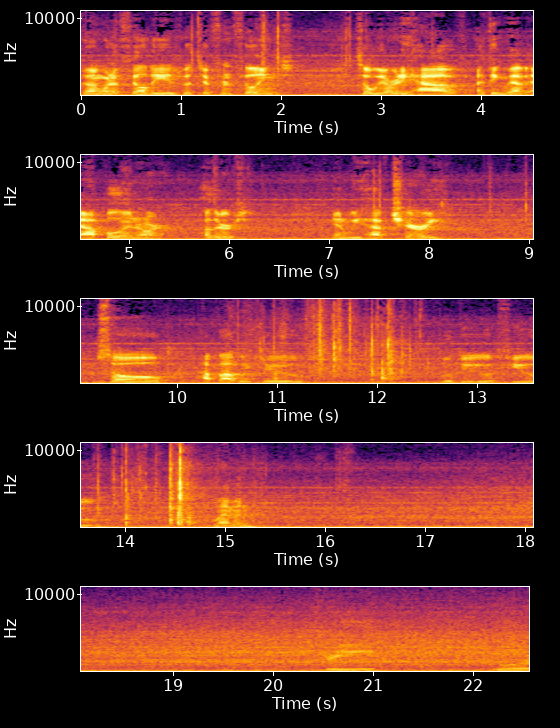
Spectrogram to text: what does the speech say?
So I'm going to fill these with different fillings. So we already have, I think we have apple in our others, and we have cherry. So how about we do, we'll do a few lemon. Three, four,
